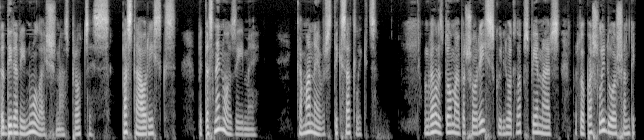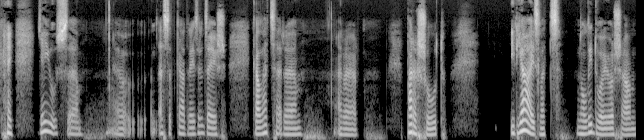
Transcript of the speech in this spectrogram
tad ir arī nolaišanās process, pastāv risks, bet tas nenozīmē, ka manevrs tiks atlikts. Un vēl es domāju par šo risku, ir ļoti labs piemērs par to pašu lidošanu, tikai ja jūs uh, uh, esat kādreiz redzējuši, kā lec ar, uh, ar, ar parašūtu, ir jāizlec no lidojošām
